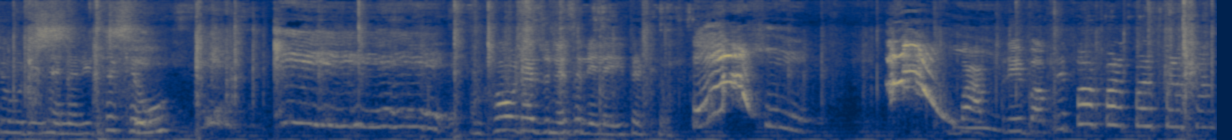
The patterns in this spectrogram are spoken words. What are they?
ठेवू डिझायनर इथे ठेवू. थोड्या जुन्या झालेल्या इथे ठेवू. बापरे बापरे पळ पळ पळ पळ पळ.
